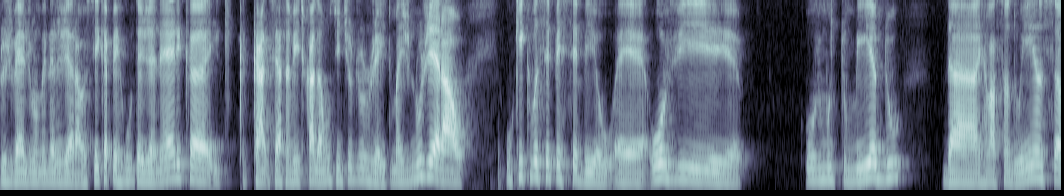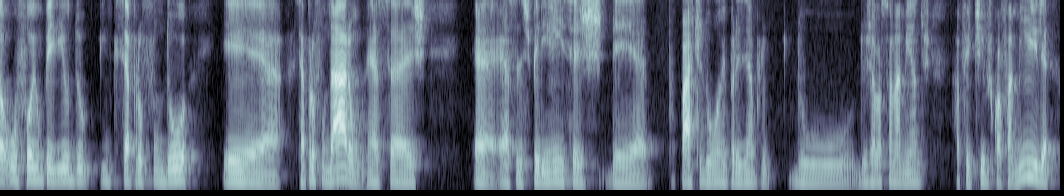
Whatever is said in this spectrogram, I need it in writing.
os velhos de uma maneira geral? Eu sei que a pergunta é genérica e certamente cada um sentiu de um jeito, mas no geral, o que, que você percebeu? É, houve, houve muito medo? Da, em relação à doença, ou foi um período em que se aprofundou, é, se aprofundaram essas, é, essas experiências por parte do homem, por exemplo, do, dos relacionamentos afetivos com a família,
